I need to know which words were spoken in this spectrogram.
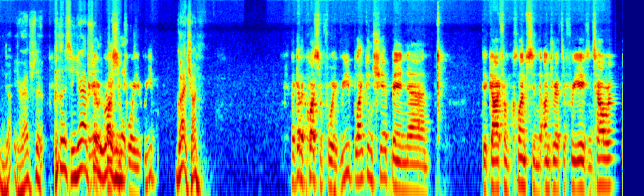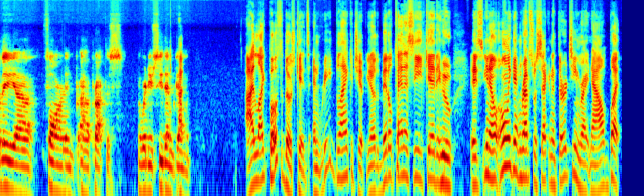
No, you're absolutely listen. You're absolutely right. Question for you. Read. Go ahead, Sean. I got a question for you. Reed Blankenship and uh, the guy from Clemson, the undrafted free agents, how are they uh, faring in uh, practice? And where do you see them going? I, I like both of those kids. And Reed Blankenship, you know, the Middle Tennessee kid who is, you know, only getting reps with second and third team right now, but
